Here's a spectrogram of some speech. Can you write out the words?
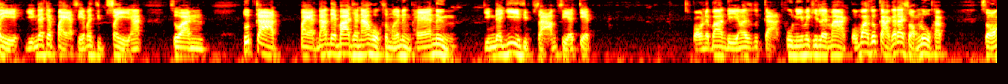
สี่ยิงได้แค่แปดเสียไปสิบสี่ฮะส่วน ตุตการ์ดแปดนัดในบ้านชนะหกเสมอหนึ่งแพ้หนึ่งยิงได้ยี่สิบสามเสียเจ็ดฟอร์มในบ้านดีมากตุตการ์ดคู่นี้ไม่คิดอะไรมาก ผมว่าตุตการ์ดก็ได้สองลูกครับสอง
